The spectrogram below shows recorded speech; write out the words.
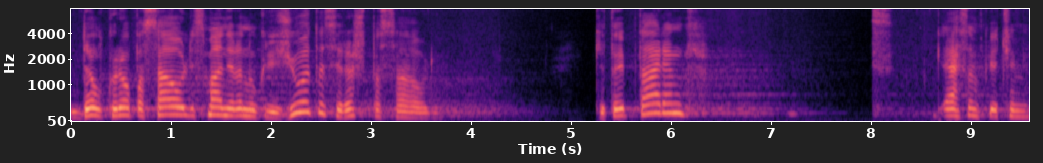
dėl kurio pasaulis man yra nukryžiuotas ir aš pasauliu. Kitaip tariant, esam kviečiami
